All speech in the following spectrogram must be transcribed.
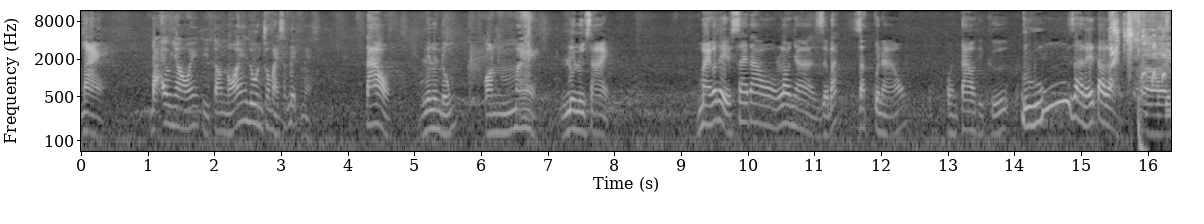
Này Đã yêu nhau ấy thì tao nói luôn cho mày xác định này Tao luôn luôn đúng Còn mày luôn luôn sai Mày có thể sai tao lau nhà, rửa bát, giặt quần áo còn tao thì cứ đúng ra đấy tao làm. Đời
